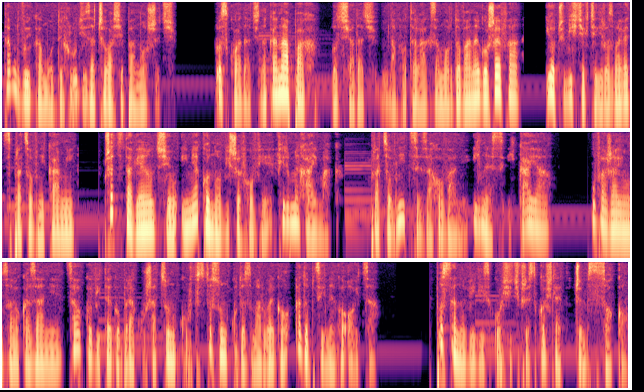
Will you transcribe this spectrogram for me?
Tam dwójka młodych ludzi zaczęła się panoszyć. Rozkładać na kanapach, rozsiadać na fotelach zamordowanego szefa i oczywiście chcieli rozmawiać z pracownikami, przedstawiając się im jako nowi szefowie firmy Heimak. Pracownicy zachowanie Ines i Kaja uważają za okazanie całkowitego braku szacunku w stosunku do zmarłego adopcyjnego ojca. Postanowili zgłosić wszystko śledczym z Soko.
